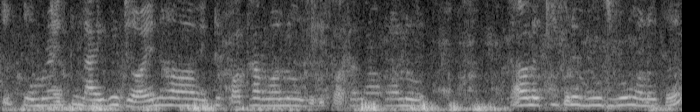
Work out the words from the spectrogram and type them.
তো তোমরা একটু লাইভে জয়েন হও, একটু কথা বলো, যদি কথা না বলো, তাহলে কি করে বুঝব বলো তো?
